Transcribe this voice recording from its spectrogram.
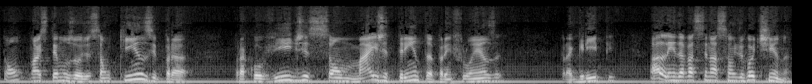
Então, nós temos hoje, são 15 para Covid, são mais de 30 para influenza, para gripe, além da vacinação de rotina,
